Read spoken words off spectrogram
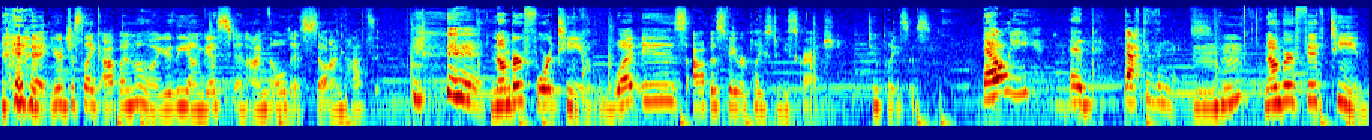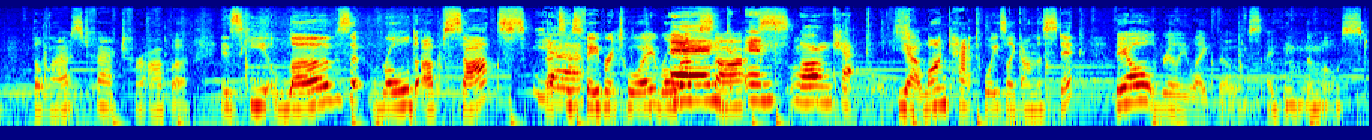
you're just like Appa and Momo. You're the youngest, and I'm the oldest, so I'm Pazu. Number 14. What is Appa's favorite place to be scratched? Two places. Belly and back of the neck. Mm-hmm. Number 15. The last fact for Appa is he loves rolled up socks. That's his favorite toy. Rolled and, up socks. and long cat toys. yeah, long cat toys like on the stick. They all really like those, I think, the most.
